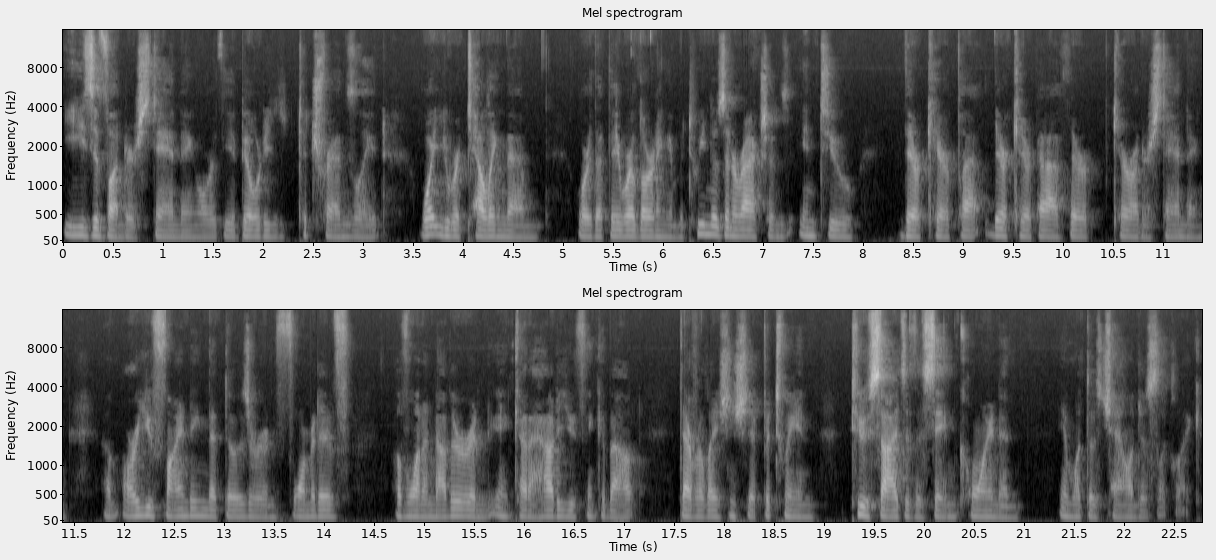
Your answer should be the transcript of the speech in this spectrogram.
ease of understanding or the ability to translate what you were telling them or that they were learning in between those interactions into their care path, their care path, their care understanding. Um, are you finding that those are informative of one another, and, and kind of how do you think about that relationship between two sides of the same coin and and what those challenges look like?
